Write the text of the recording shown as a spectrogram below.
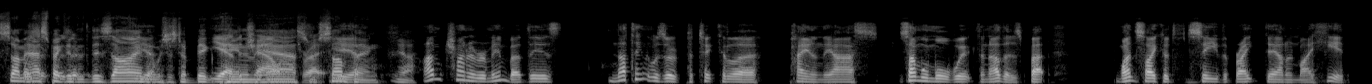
some Was aspect was of it- the design Yeah. that was just a big Yeah, pain in the ass or right. Yeah. something. Yeah. I'm trying to remember. There's nothing that was a particular pain in the ass. Some were more work than others, but once I could see the breakdown in my head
